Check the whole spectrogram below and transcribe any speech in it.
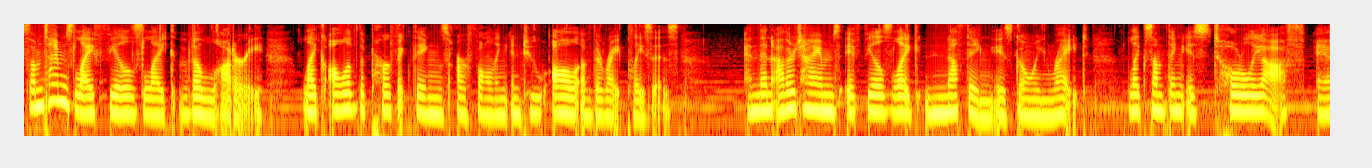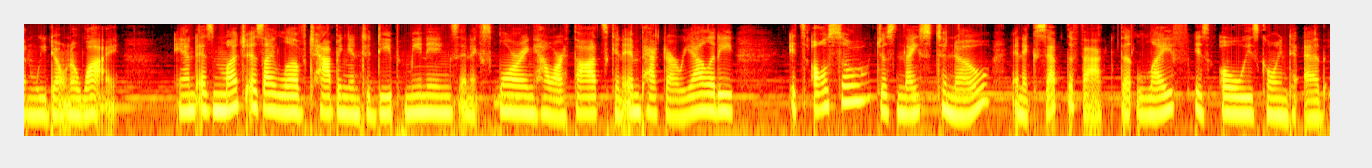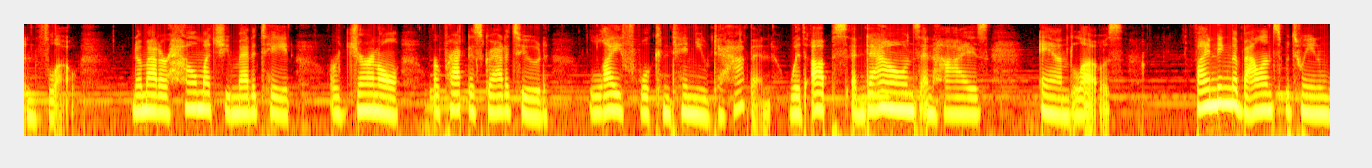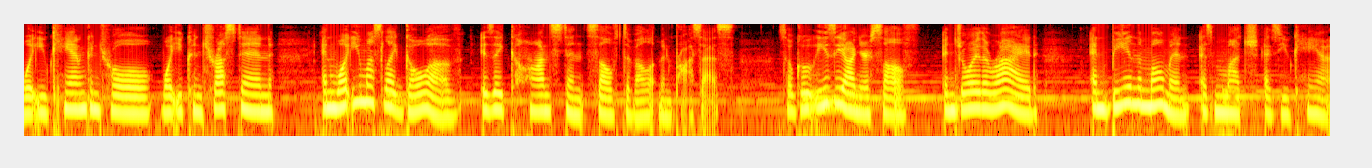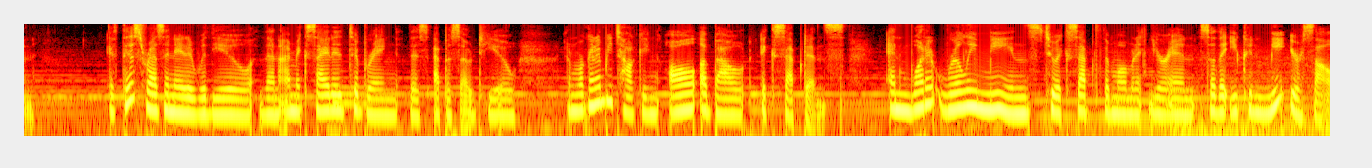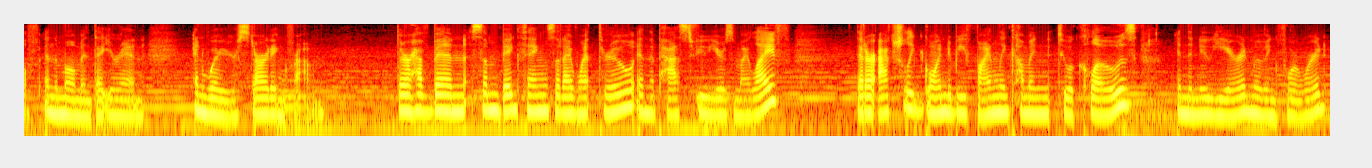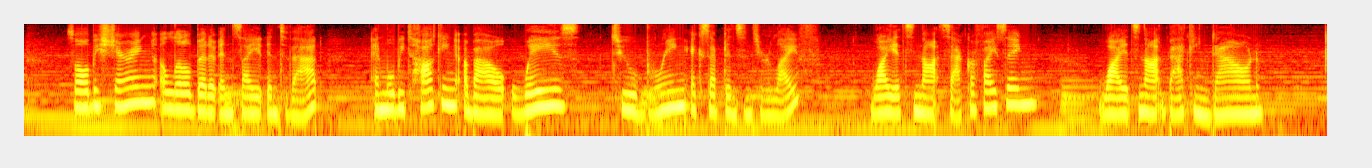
Sometimes life feels like the lottery, like all of the perfect things are falling into all of the right places. And then other times it feels like nothing is going right, like something is totally off and we don't know why. And as much as I love tapping into deep meanings and exploring how our thoughts can impact our reality, it's also just nice to know and accept the fact that life is always going to ebb and flow. No matter how much you meditate or journal or practice gratitude, life will continue to happen with ups and downs and highs and lows. Finding the balance between what you can control, what you can trust in, and what you must let go of is a constant self development process. So go easy on yourself, enjoy the ride, and be in the moment as much as you can. If this resonated with you, then I'm excited to bring this episode to you. And we're going to be talking all about acceptance and what it really means to accept the moment you're in so that you can meet yourself in the moment that you're in and where you're starting from. There have been some big things that I went through in the past few years of my life that are actually going to be finally coming to a close in the new year and moving forward. So I'll be sharing a little bit of insight into that, and we'll be talking about ways to bring acceptance into your life why it's not sacrificing, why it's not backing down,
